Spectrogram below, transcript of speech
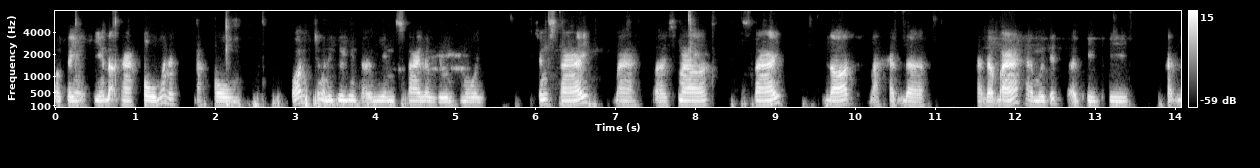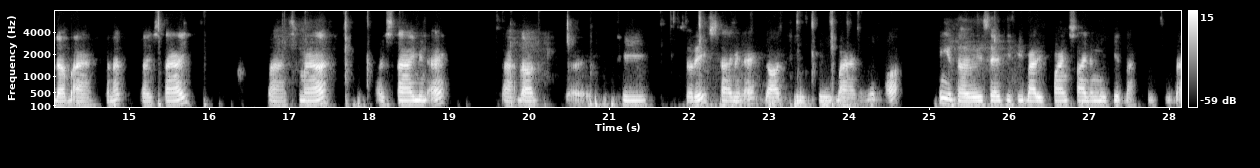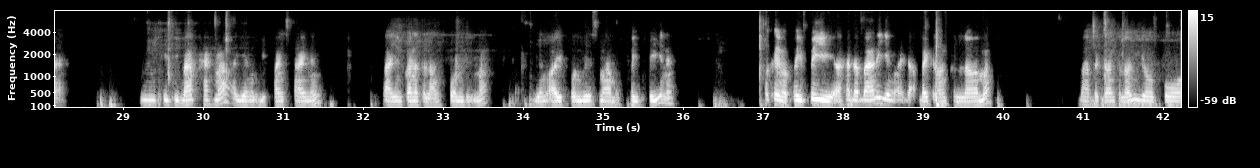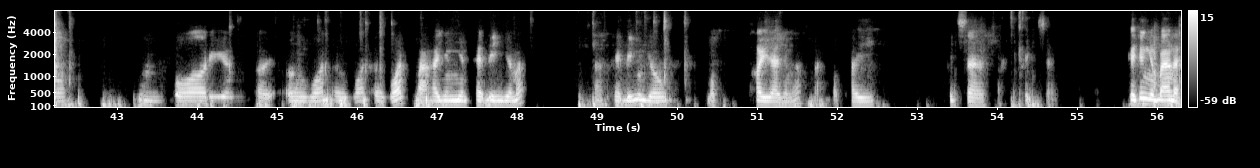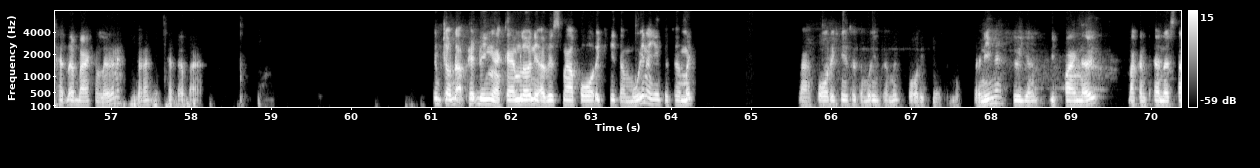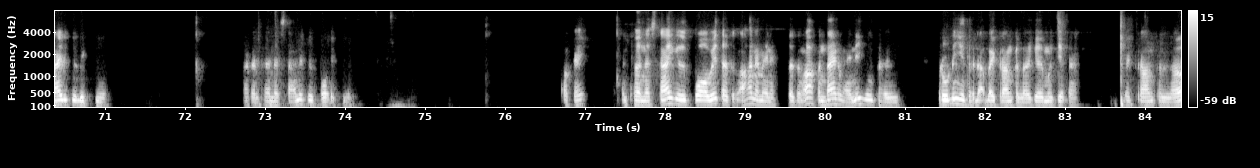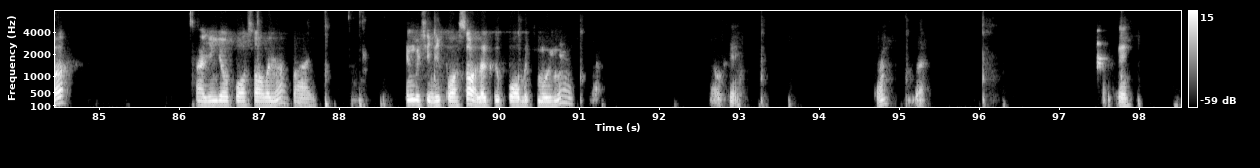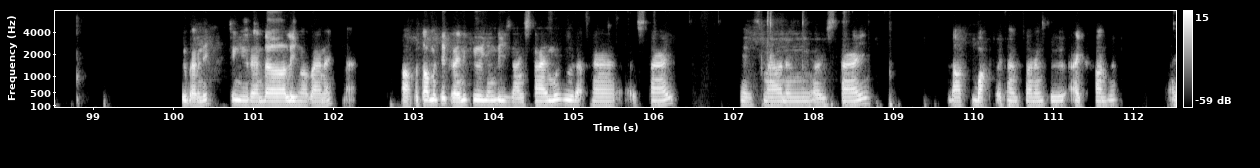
OKយើងដាក់ថា home ណា ដាក់ home គាត់អញ្ចឹងនេះគឺយើងត្រូវមាន style លើ view មួយអញ្ចឹង style បាទស្មើ style dot បាទ header header bar ហើយមួយទៀត pt header bar ប៉ុណ្ណឹងដោយ style បាទស្មើឲ្យ style មាន x បាទ dot t sorry style មាន x dot tt bar ហ្នឹងអត់ខ្ញុំត្រូវ set tt bar define style នឹងមួយទៀតបាទ tt bar tt bar ផាសមកហើយយើង define style ហ្នឹង បាទយើងគាត់ទៅត្រឡង font តិចមកយើងឲ្យ font វាស្មើ22ណាអូខេ22 header bar នេះយើងឲ្យដាក់ background color មកបាទ background color យកពណ៌ពណ៌រៀង E1 E1 E1 បាទហើយយើងមាន padding យកមក padding ខ្ញុំយក20ដែរចឹងណាបាទ20 pixel pixel គេចឹងខ្ញុំបាន header bar ខាងលើណាបាទ header bar ខ្ញុំចង់ដាក់ padding អាកែមលើនេះឲ្យវាស្មើពណ៌ដូចគ្នាតែមួយណាយើងទៅធ្វើម៉េចបាទពណ៌ដូចគ្នាទៅតែមួយទៅម៉េចពណ៌ដូចគ្នាទៅមុខតែនេះណាគឺយើង define នៅបាទ container style គឺដូចគ្នាបាទ container style នេះគឺពណ៌ដូចគ្នាOK internal style គឺពណ៌វាទៅទាំងអស់ណាមែនទេទៅទាំងអស់ប៉ុន្តែកន្លែងនេះយើងត្រូវ root នេះយើងត្រូវដាក់ background color គេមួយទៀតដែរ background color ហើយយើងយកពណ៌សវិញមកបាទ អញ្ចឹងវាជានេះពណ៌សឥឡូវគឺពណ៌មួយមួយណា OKបាទបាទ OKគឺបែបនេះអញ្ចឹងយើង render list មកបានហើយបាទអត់បន្តមកទៀតកន្លែងនេះគឺយើង design style មួយគឺដាក់ថា style នេះស្មើនឹង style dot box ទៅខាងផ្សារហ្នឹងគឺ icon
